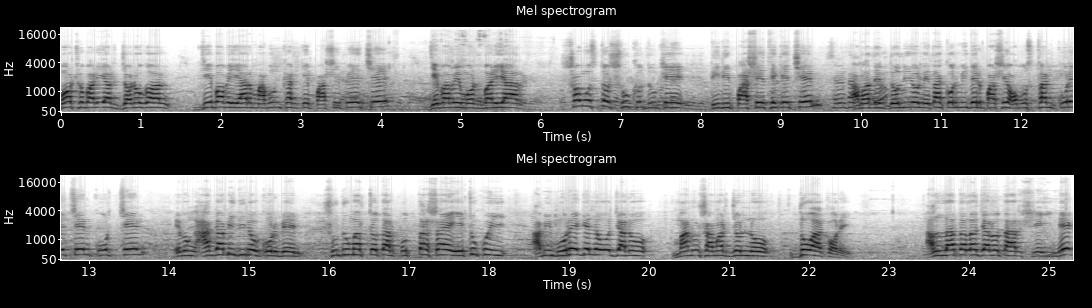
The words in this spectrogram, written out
মঠবাড়িয়ার জনগণ যেভাবে আর মামুন খানকে পাশে পেয়েছে, যেভাবে মঠবাড়িয়ার সমস্ত সুখ দুঃখে তিনি পাশে থেকেছেন। আমাদের দলীয় নেতাকর্মীদের পাশে অবস্থান করেছেন করছেন এবং আগামী দিনেও করবেন। শুধুমাত্র তার প্রত্যাশায় এটুকুই আমি মরে গেলেও যেন মানুষ আমার জন্য দোয়া করে। আল্লাহ তালা যেন তার সেই নেক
